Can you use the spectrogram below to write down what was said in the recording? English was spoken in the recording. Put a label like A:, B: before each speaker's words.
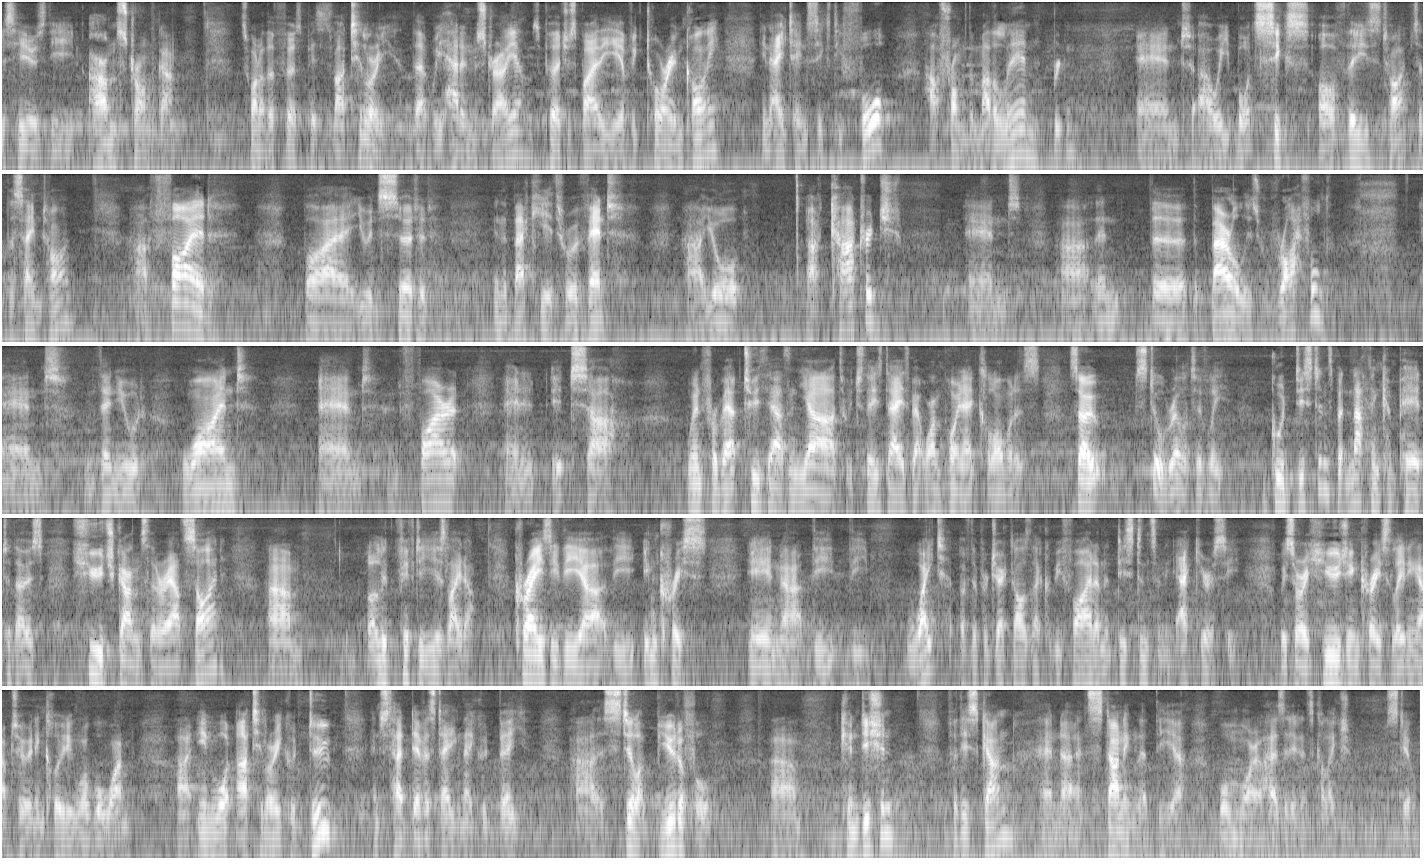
A: This here is the Armstrong gun. It's one of the first pieces of artillery that we had in Australia. It was purchased by the uh, Victorian colony in 1864 uh, from the motherland, Britain. And uh, we bought six of these types at the same time. Uh, fired by, you inserted in the back here through a vent uh, your uh, cartridge and then the, the barrel is rifled and then you would wind and, and fire it and it, it uh, went for about 2,000 yards, which these days about 1.8 kilometres. So still relatively good distance, but nothing compared to those huge guns that are outside. Um, 50 years later, crazy the uh, the increase in uh, the the weight of the projectiles that could be fired and the distance and the accuracy. We saw a huge increase leading up to and including World War One uh, in what artillery could do and just how devastating they could be. Uh, there's still a beautiful um, condition for this gun and, uh, and stunning that the uh, War Memorial has it in its collection still.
